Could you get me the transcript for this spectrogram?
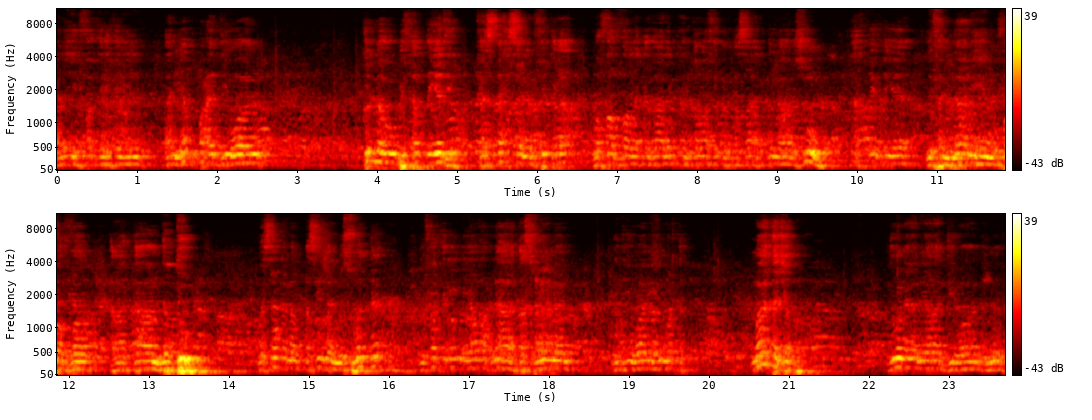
عليه فخر خليل أن يطبع الديوان كله بخط يده. فاستحسن الفكرة وفضل كذلك أن ترافق القصائد كلها رسوم تخطيطيه لفنانه المفضل راكان دبدوب وسلم القصيدة المسودة لفخري ليضع لها تصميما لديوانه المرتقى مات جبر دون أن يرى الديوان النور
